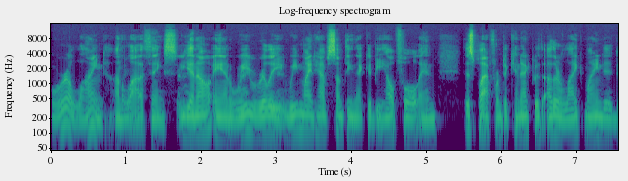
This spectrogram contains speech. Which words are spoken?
we're aligned on a lot of things, you know, and we really we might have something that could be helpful and this platform to connect with other like-minded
